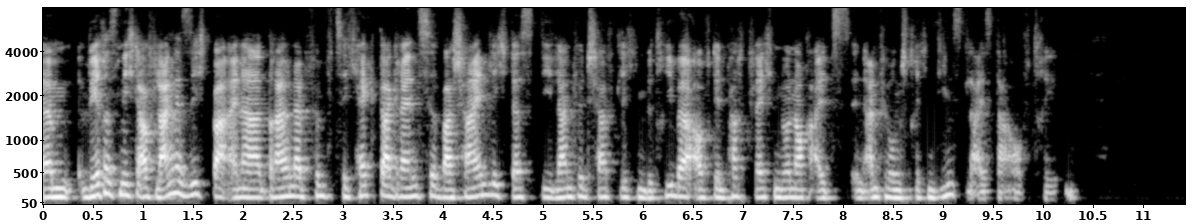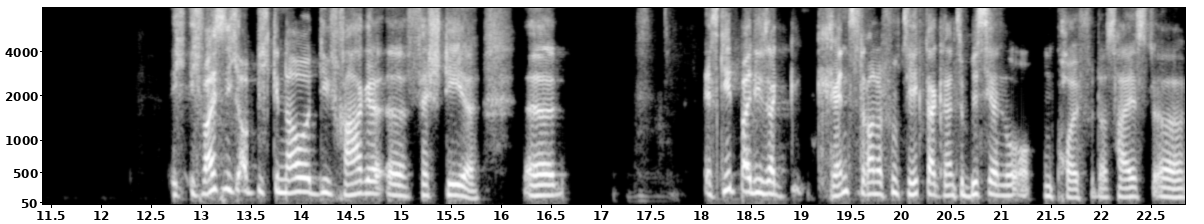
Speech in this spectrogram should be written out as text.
Ähm, wäre es nicht auf lange Sicht bei einer 350 Hektar Grenze wahrscheinlich, dass die landwirtschaftlichen Betriebe auf den Pachtflächen nur noch als in Anführungsstrichen Dienstleister auftreten? Ich, ich weiß nicht, ob ich genau die Frage äh, verstehe. Äh, es geht bei dieser Grenze, 350 Hektar Grenze, bisher nur um Käufe. Das heißt, äh,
